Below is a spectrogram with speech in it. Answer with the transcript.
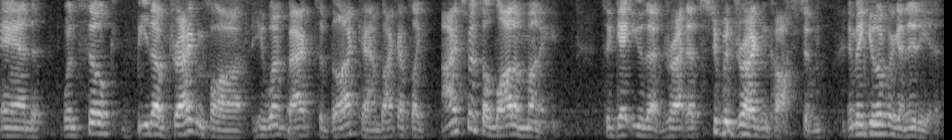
And when Silk beat up Dragonclaw, he went back to Black Cat, and Black Cat's like, I spent a lot of money to get you that dra- that stupid dragon costume and make you look like an idiot,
